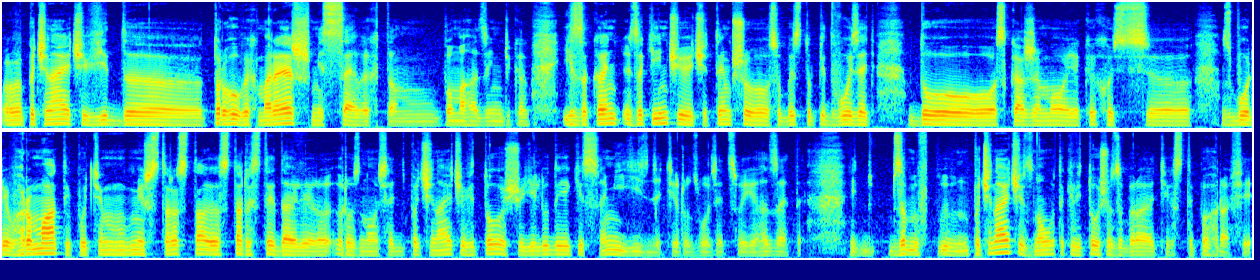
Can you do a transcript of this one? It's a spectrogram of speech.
Е, починаючи від е, торгових мереж місцевих там по магазинчиках і закінчуючи тим, що особисто підвозять до, скажімо, якихось е, зборів громад, і потім між староста, старости далі розносять, починаючи від того, що є люди, які самі їздять і розвозять свої газети. Починаючи знову таки від того, що забирають їх з типографії.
